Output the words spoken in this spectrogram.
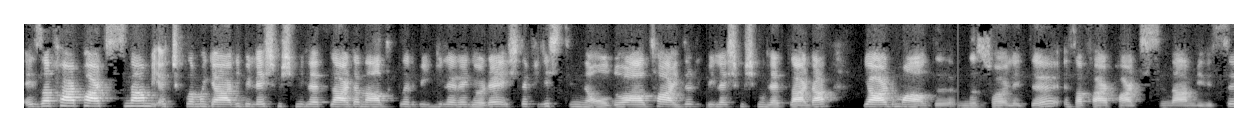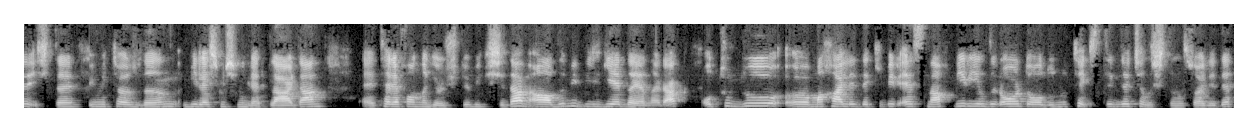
E, Zafer Partisi'nden bir açıklama geldi. Birleşmiş Milletler'den aldıkları bilgilere göre işte Filistinli olduğu 6 aydır Birleşmiş Milletler'den yardım aldığını söyledi. Zafer Partisi'nden birisi. İşte Ümit Özdağ'ın Birleşmiş Milletler'den e, telefonla görüştüğü bir kişiden aldığı bir bilgiye dayanarak oturduğu e, mahalledeki bir esnaf bir yıldır orada olduğunu, tekstilde çalıştığını söyledi.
